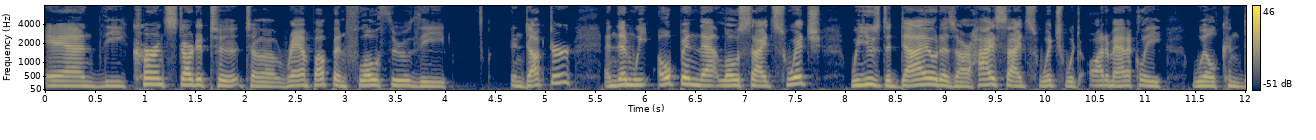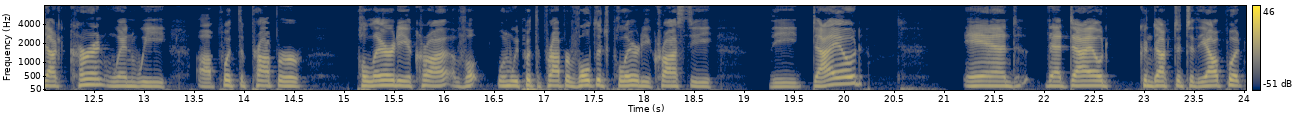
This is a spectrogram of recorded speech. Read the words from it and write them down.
and the current started to, to ramp up and flow through the inductor. And then we opened that low side switch. We used a diode as our high side switch, which automatically will conduct current when we uh, put the proper polarity across when we put the proper voltage polarity across the the diode and that diode conducted to the output.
